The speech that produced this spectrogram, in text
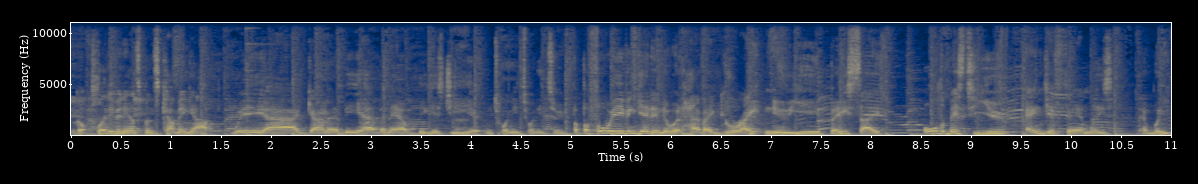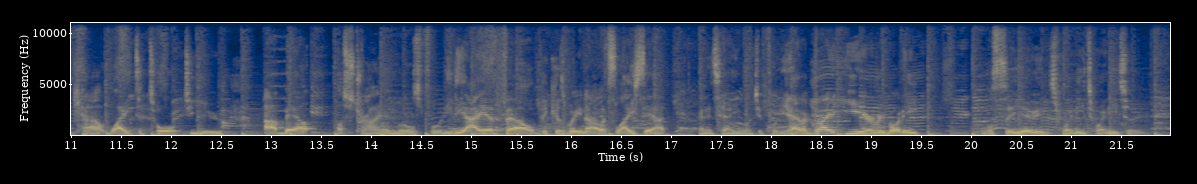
We've got plenty of announcements coming up. We are going to be having our biggest year in 2022. But before we even get into it, have a great new year. Be safe. All the best to you and your families. And we can't wait to talk to you about Australian rules footy, the AFL, because we know it's lace out and it's how you want your footy. Have a great year, everybody. We'll see you in 2022.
